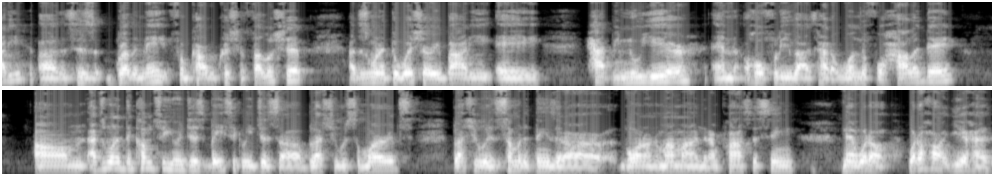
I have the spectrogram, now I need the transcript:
everybody. Uh, this is Brother Nate from Calvary Christian Fellowship. I just wanted to wish everybody a happy new year and hopefully you guys had a wonderful holiday. Um, I just wanted to come to you and just basically just uh, bless you with some words, bless you with some of the things that are going on in my mind that I'm processing. Man, what a what a hard year has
